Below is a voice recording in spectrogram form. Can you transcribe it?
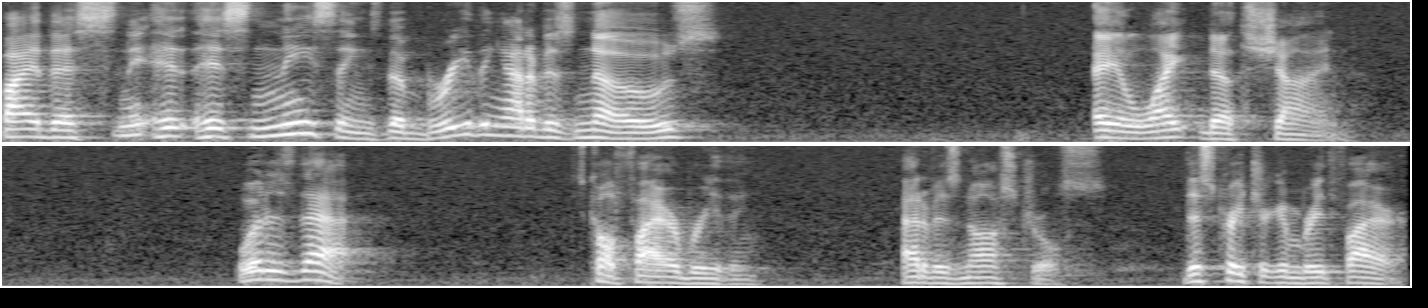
By the, his sneezings, the breathing out of his nose, a light doth shine. What is that? It's called fire breathing out of his nostrils. This creature can breathe fire.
